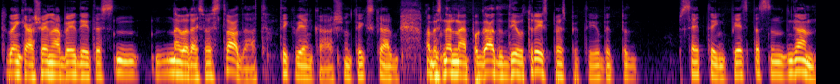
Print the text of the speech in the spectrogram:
tu vienkārši vienā brīdī tas nu, nevarēs vairs strādāt tik vienkārši un tik skarbi. Labi, es nerunāju par gadu, divu, trīs perspektīvu, bet par septiņu, piecpadsmit gan.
